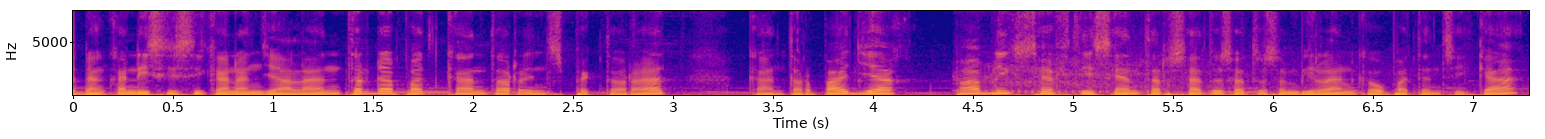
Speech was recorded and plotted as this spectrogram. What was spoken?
Sedangkan di sisi kanan jalan terdapat kantor inspektorat, kantor pajak, Public Safety Center 119 Kabupaten Sika,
